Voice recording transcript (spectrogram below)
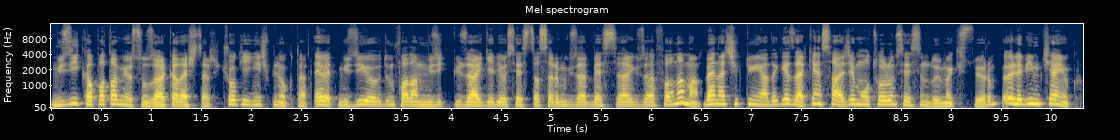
Müziği kapatamıyorsunuz arkadaşlar. Çok ilginç bir nokta. Evet müziği övdüm falan. Müzik güzel geliyor. Ses tasarımı güzel. Besteler güzel falan ama ben açık dünyada gezerken sadece motorun sesini duymak istiyorum. Öyle bir imkan yok.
